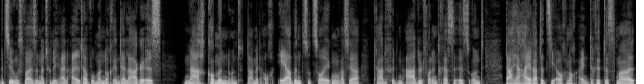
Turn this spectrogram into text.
beziehungsweise natürlich ein Alter, wo man noch in der Lage ist, Nachkommen und damit auch Erben zu zeugen, was ja gerade für den Adel von Interesse ist. Und daher heiratet sie auch noch ein drittes Mal,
